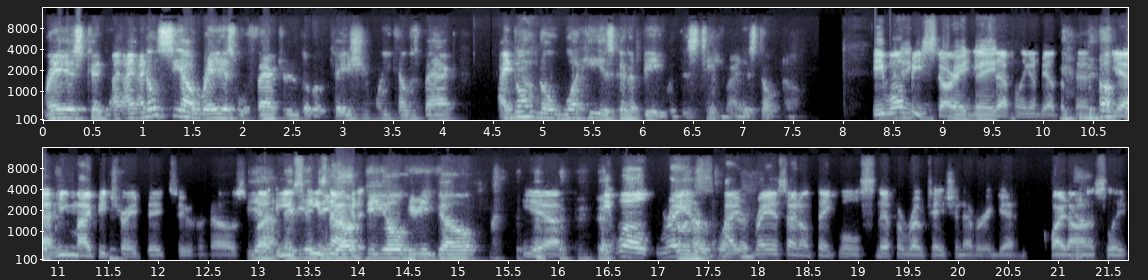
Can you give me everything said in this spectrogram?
Reyes could. I, I don't see how Reyes will factor into the rotation when he comes back. I don't know what he is going to be with this team. I just don't know. He won't be he's starting. trade bait. He's definitely going to be out the pen. No. Yeah, he might be trade bait too. Who knows? Yeah, but he's maybe a not going to. deal. Here you go. Yeah. He, well, Another Reyes, I. Reyes, I don't think will sniff a rotation ever again. Quite No. honestly,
